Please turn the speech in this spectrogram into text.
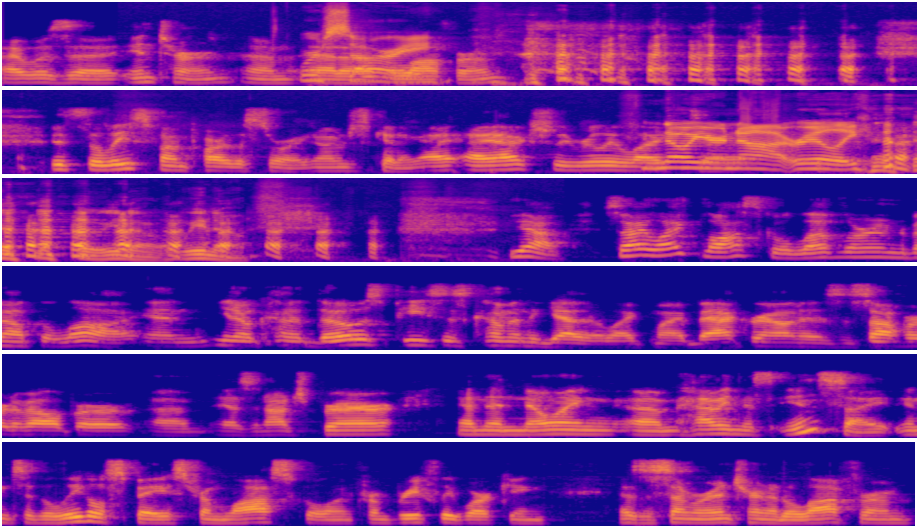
I was an intern um, We're at sorry. a law firm. it's the least fun part of the story. No, I'm just kidding. I, I actually really like. No, you're uh, not really. we know. We know. yeah. So I liked law school. Loved learning about the law, and you know, kind of those pieces coming together. Like my background as a software developer, um, as an entrepreneur, and then knowing, um, having this insight into the legal space from law school and from briefly working as a summer intern at a law firm.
